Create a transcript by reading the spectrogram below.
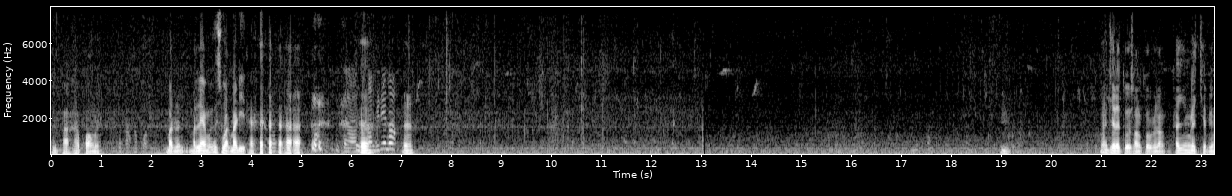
มีป่าคาบคลองไหม บันนั้นบันแรงมันก็สวดมาดีแท้จะเออทำอยู่ได้เนาะเอออืมมาเจอละตัวสองตัวไปลองใครยังได้เก็บอยู่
